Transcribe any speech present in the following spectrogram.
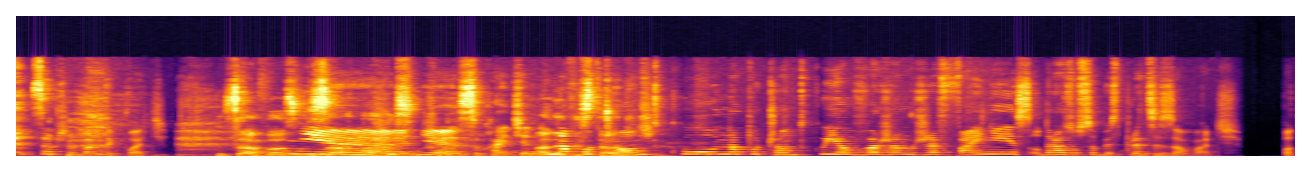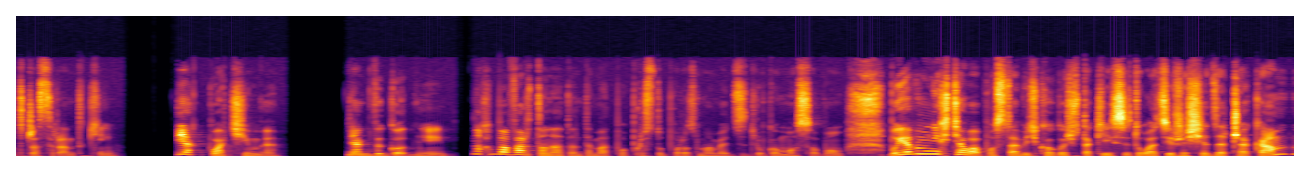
Zawsze Bartek płaci. Za was, za Nie, nas. nie, słuchajcie, no Ale na wystarczy. początku, na początku ja uważam, że fajnie jest od razu sobie sprecyzować podczas randki. Jak płacimy? Jak wygodniej? No chyba warto na ten temat po prostu porozmawiać z drugą osobą. Bo ja bym nie chciała postawić kogoś w takiej sytuacji, że siedzę, czekam.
